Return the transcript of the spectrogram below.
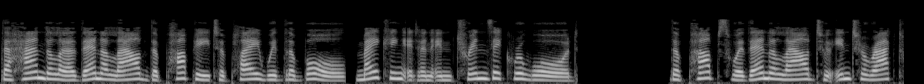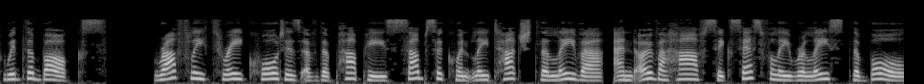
The handler then allowed the puppy to play with the ball, making it an intrinsic reward. The pups were then allowed to interact with the box. Roughly three-quarters of the puppies subsequently touched the lever, and over half successfully released the ball,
